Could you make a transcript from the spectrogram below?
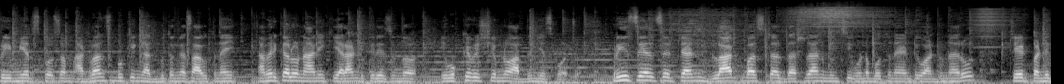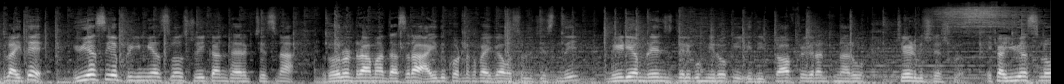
ప్రీమియర్స్ కోసం అడ్వాన్స్ బుకింగ్ అద్భుతంగా సాగుతున్నాయి. అమెరికాలో నానికి ఎలాంటి క్రేజ్ ఉందో ఈ ఒక్క విషయంలో అర్థం చేసుకోవచ్చు. ప్రీ సేల్స్ టెన్ బ్లాక్ బస్టర్ దసరాను మించి ఉండబోతున్నాయంటూ అంటున్నారు స్టేట్ పండితులు. అయితే యుఎస్ఏ ప్రీమియర్స్లో శ్రీకాంత్ డైరెక్ట్ చేసిన రోలర్ డ్రామా దసరా ఐదు కోట్లకు పైగా వసూలు చేసింది. మీడియం రేంజ్ తెలుగు హీరోకి ఇది టాప్ ఫిగర్ అంటున్నారు ట్రేడ్ విశ్లేషకులు. ఇక యుఎస్లో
